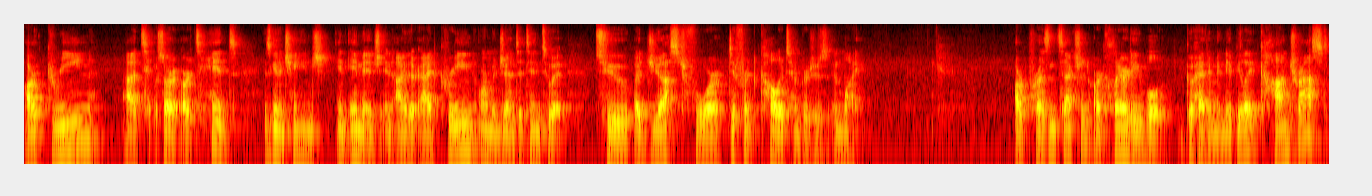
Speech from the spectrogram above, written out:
Our green, uh, sorry, our tint is going to change an image and either add green or magenta tint to it to adjust for different color temperatures in light. Our Presence section, our clarity will go ahead and manipulate contrast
